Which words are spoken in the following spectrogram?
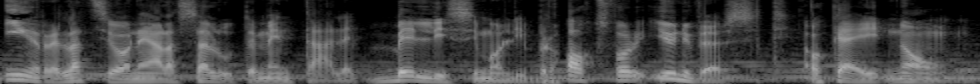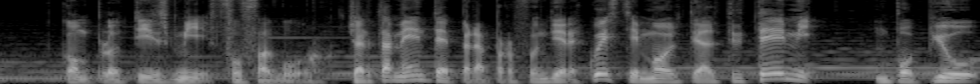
in relazione alla salute mentale. Bellissimo libro. Oxford University, ok? Non complottismi fufaguru. Certamente per approfondire questi e molti altri temi un po' più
